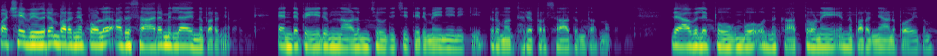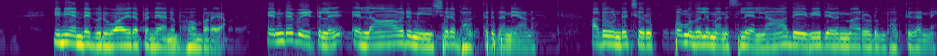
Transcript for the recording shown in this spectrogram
പക്ഷേ വിവരം പറഞ്ഞപ്പോൾ അത് സാരമില്ല എന്ന് പറഞ്ഞു. എന്റെ പേരും നാളും ചോദിച്ച് തിരുമേനി എനിക്ക് ത്രിമധുര പ്രസാദം തന്നു. രാവിലെ പോകുമ്പോൾ ഒന്ന് കാത്തോണേ എന്ന് പറഞ്ഞാണ് പോയതും. ഇനി എന്റെ ഗുരുവായൂരപ്പന്റെ അനുഭവം പറയാം. എന്റെ വീട്ടിൽ എല്ലാവരും ഈശ്വര ഭക്തർ തന്നെയാണ്. അതുകൊണ്ട് ചെറുപ്പം മുതൽ മനസ്സിലെ എല്ലാ ദേവീദേവന്മാരോടും ഭക്തി തന്നെ.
